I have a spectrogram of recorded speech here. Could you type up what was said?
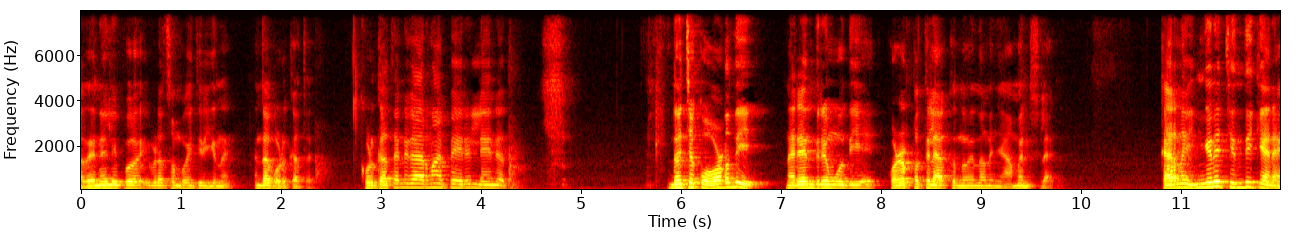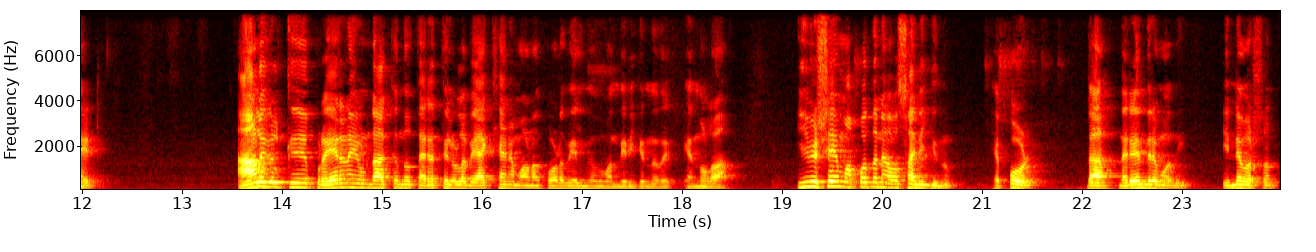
അത് തന്നെയല്ലേ ഇപ്പോൾ ഇവിടെ സംഭവിച്ചിരിക്കുന്നത്? എന്താ കൊടുക്കാത്തത്? കൊടുക്കാത്തതിന്റെ കാരണം ആ പേരില്ല അത് എന്നുവെച്ചാൽ കോടതി നരേന്ദ്രമോദിയെ കുഴപ്പത്തിലാക്കുന്നു എന്നാണ് ഞാൻ മനസ്സിലാക്കുന്നത്. കാരണം ഇങ്ങനെ ചിന്തിക്കാനായിട്ട് ആളുകൾക്ക് പ്രേരണയുണ്ടാക്കുന്ന തരത്തിലുള്ള വ്യാഖ്യാനമാണ് കോടതിയിൽ നിന്ന് വന്നിരിക്കുന്നത് എന്നുള്ളതാണ്. ഈ വിഷയം അപ്പോൾ തന്നെ അവസാനിക്കുന്നു. എപ്പോൾ? ദാ നരേന്ദ്രമോദി ഇന്ന വർഷം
